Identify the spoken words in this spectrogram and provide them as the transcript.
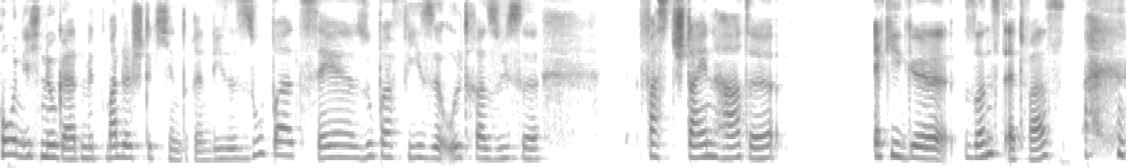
Honig-Nougat mit Mandelstückchen drin. Diese super zähe, super fiese, ultra süße, fast steinharte, eckige sonst etwas.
